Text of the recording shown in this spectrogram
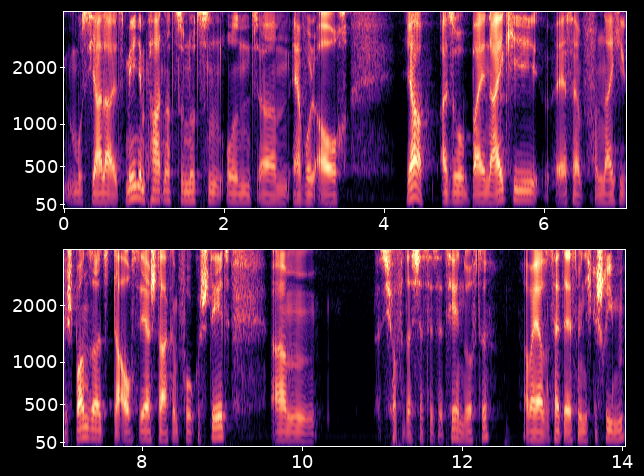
Musiala als Medienpartner zu nutzen und ähm, er wohl auch ja, also bei Nike, er ist ja von Nike gesponsert, da auch sehr stark im Fokus steht. Ähm, also ich hoffe, dass ich das jetzt erzählen durfte. Aber ja, sonst hätte er es mir nicht geschrieben.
